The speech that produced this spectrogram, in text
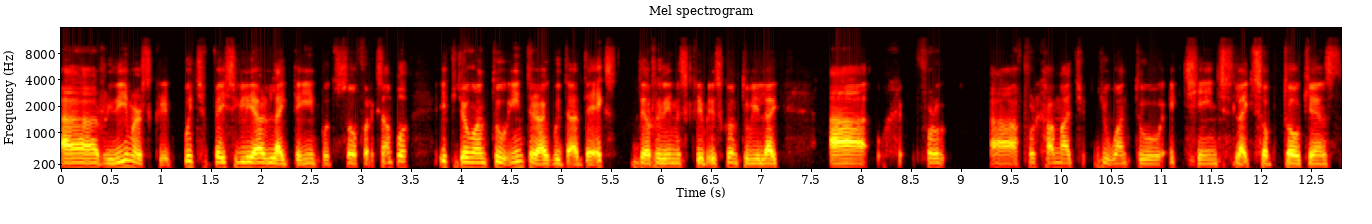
a redeemer script, which basically are like the input. So for example, if you want to interact with a DEX, the redeemer script is going to be like uh, for uh, for how much you want to exchange like sub tokens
